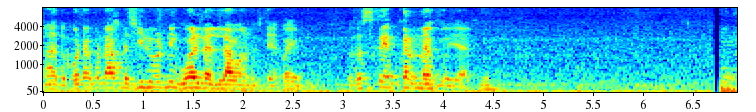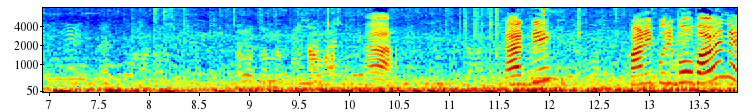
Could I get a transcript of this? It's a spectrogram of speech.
હા તો ફટાફટ આપણે સિલ્વરની ગોલ્ડન લાવવાનું છે ભાઈ. તો સબસ્ક્રાઇબ કરી નાખજો યાર. તમે હા. કાર્તિક પાણીપુરી બહુ ભાવે ને?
